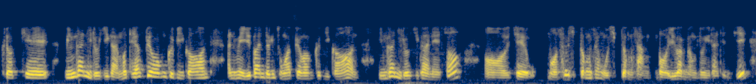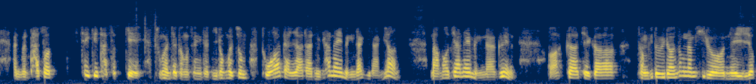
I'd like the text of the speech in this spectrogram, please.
그렇게 민간 의료기관, 뭐 대학병원급이건 아니면 일반적인 종합병원급이건 민간 의료기관에서 어 이제 뭐 30병상, 50병상, 뭐 일반 병동이라든지 아니면 다섯 세 개, 다섯 개 중환자 병상이라든지 이런 걸 좀 도와달라라는 게 하나의 맥락이라면 나머지 하나의 맥락은 어, 아까 제가 경기도 의료원 성남시의료원의 인력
